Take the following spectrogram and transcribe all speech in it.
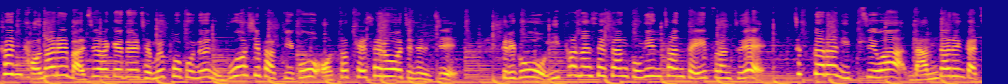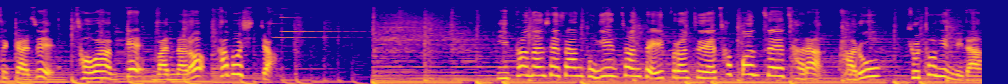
큰 변화를 맞이하게 될 재물포구는 무엇이 바뀌고 어떻게 새로워지는지 그리고 이 편한 세상 동인천 베이프런트의 특별한 입지와 남다른 가치까지 저와 함께 만나러 가보시죠. 이 편한 세상 동인천 베이프런트의 첫 번째 자랑 바로 교통입니다.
